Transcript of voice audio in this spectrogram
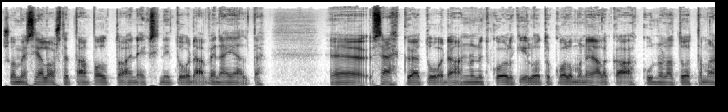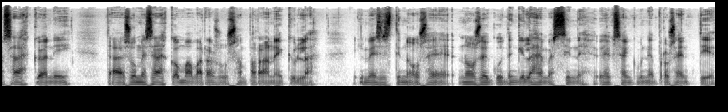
Suomessa jalostetaan polttoaineeksi, niin tuodaan Venäjältä. Sähköä tuodaan. No nyt kun Olkiluoto kolmonen alkaa kunnolla tuottamaan sähköä, niin tämä Suomen sähköomavaraisuushan paranee kyllä. Ilmeisesti nousee, nousee kuitenkin lähemmäs sinne 90 prosenttia.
